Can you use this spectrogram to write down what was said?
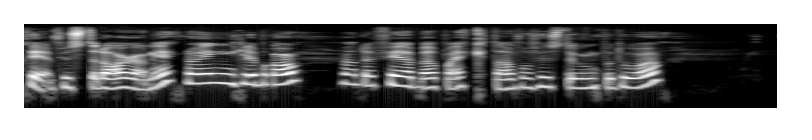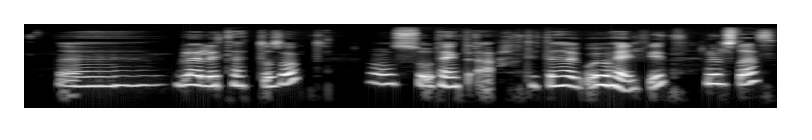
tre første dagene gikk nå egentlig bra. Jeg Hadde feber på ekte for første gang på to år. Eh, ble litt tett og sånt. Og så tenkte jeg at dette her går jo helt fint. Null stress.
